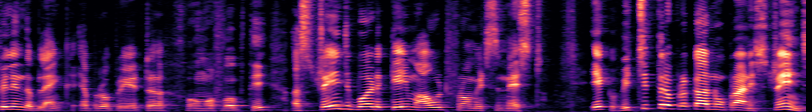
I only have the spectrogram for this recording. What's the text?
fill in the blank appropriate uh, form of verb થી. A strange bird came out from its nest. એક વિચિત્ર પ્રકારનું પ્રાણી સ્ટ્રેન્જ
